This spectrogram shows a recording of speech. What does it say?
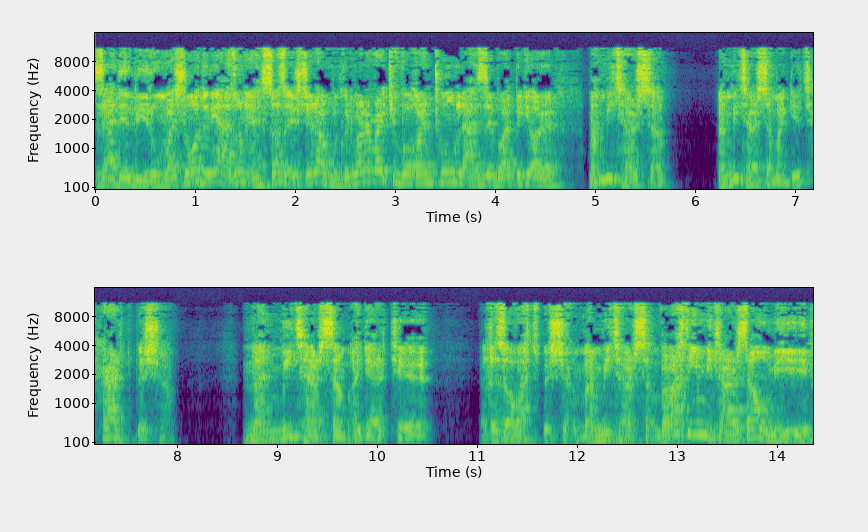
زده بیرون و شما داری از اون احساس اجتناب می‌کنی. برای که واقعا تو اون لحظه باید بگی آره من میترسم. من میترسم اگه ترد بشم. من میترسم اگر که قضاوت بشم. من میترسم. و وقتی این میترسم و میگی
